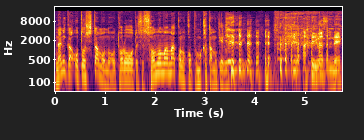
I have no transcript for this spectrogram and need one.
何か落としたものを取ろうとしてそのままこのコップも傾けるっていう。ありますね。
